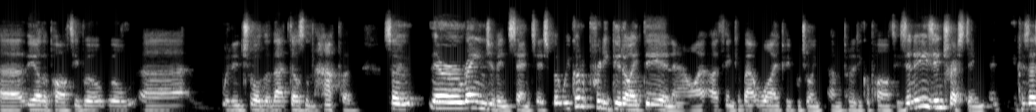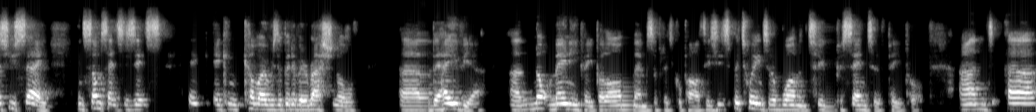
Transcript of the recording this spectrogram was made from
uh, the other party will will uh, will ensure that that doesn't happen. So there are a range of incentives, but we've got a pretty good idea now, I, I think, about why people join um, political parties. And it is interesting because, as you say, in some senses, it's it, it can come over as a bit of irrational uh, behaviour. And not many people are members of political parties. It's between sort of one and two percent of people, and uh,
